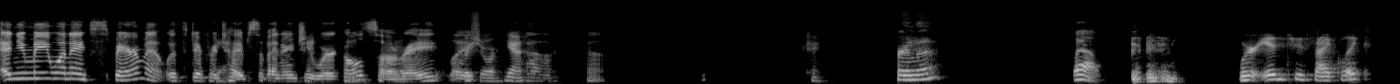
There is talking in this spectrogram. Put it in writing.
And you may want to experiment with different yeah. types of energy work also, right? Like for sure. Yeah. Yeah. Okay. Berlin. Well, we're into cyclic.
